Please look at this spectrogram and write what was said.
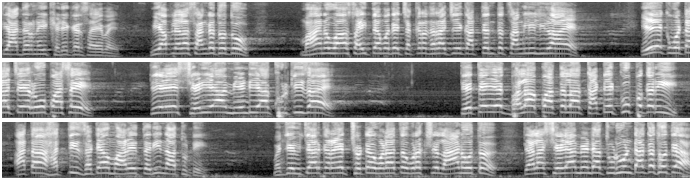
ते आदरणीय खेडेकर साहेब आहेत. मी आपल्याला सांगत होतो महानुभाव साहित्यामध्ये चक्रधराची एक अत्यंत चांगली लीला आहे. एक वटाचे रोप असे तिळे शेळिया मेंढिया खुरकी जाय. तेथे एक भला पातला काटे कूप करी. आता हत्ती झट्या मारे तरी ना तुटे. म्हणजे विचार करा एक छोटं वडाचं वृक्ष लहान होतं. त्याला शेळ्या मेंढ्या तुडवून टाकत होत्या.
